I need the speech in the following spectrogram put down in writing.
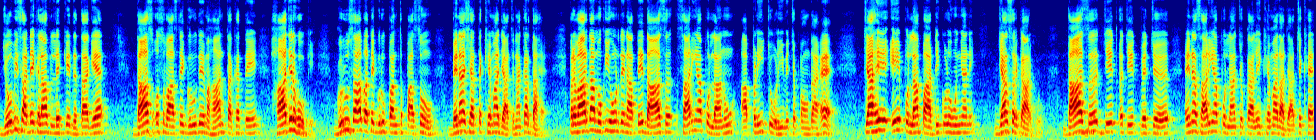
ਜੋ ਵੀ ਸਾਡੇ ਖਿਲਾਫ ਲਿਖ ਕੇ ਦਿੱਤਾ ਗਿਆ ਦਾਸ ਉਸ ਵਾਸਤੇ ਗੁਰੂ ਦੇ ਮਹਾਨ ਤਖਤ ਤੇ ਹਾਜ਼ਰ ਹੋ ਕੇ ਗੁਰੂ ਸਾਹਿਬ ਅਤੇ ਗੁਰੂ ਪੰਥ ਪਾਸੋਂ ਬਿਨਾਂ ਸ਼ਰਤ ਖਿਮਾ ਜਾਚਨਾ ਕਰਦਾ ਹੈ। ਪਰਿਵਾਰ ਦਾ ਮੁਖੀ ਹੋਣ ਦੇ ਨਾਤੇ ਦਾਸ ਸਾਰੀਆਂ ਭੁੱਲਾਂ ਨੂੰ ਆਪਣੀ ਝੋਲੀ ਵਿੱਚ ਪਾਉਂਦਾ ਹੈ। ਚਾਹੇ ਇਹ ਭੁੱਲਾਂ ਪਾਰਟੀ ਕੋਲੋਂ ਹੋਈਆਂ ਨੇ ਜਾਂ ਸਰਕਾਰ ਕੋਲੋਂ, ਦਾਸ ਚੇਤ ਅਚੇਤ ਵਿੱਚ ਇਹਨਾਂ ਸਾਰੀਆਂ ਭੁੱਲਾਂ ਚੁੱਕਾਂ ਲਈ ਖਿਮਾ ਦਾ ਜਾਚਕ ਹੈ।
